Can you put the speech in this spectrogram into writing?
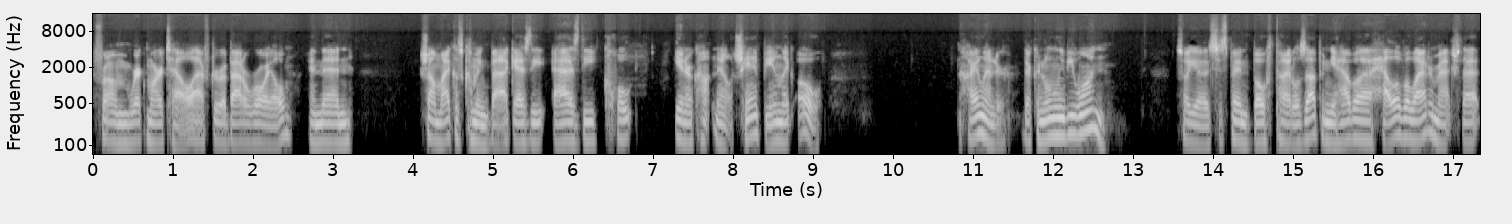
from Rick Martel after a battle royal, and then Shawn Michaels coming back as the as the quote Intercontinental champion. Like, oh, Highlander, there can only be one. So yeah, suspend both titles up, and you have a hell of a ladder match that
